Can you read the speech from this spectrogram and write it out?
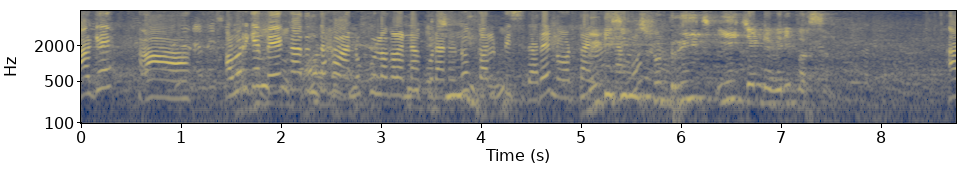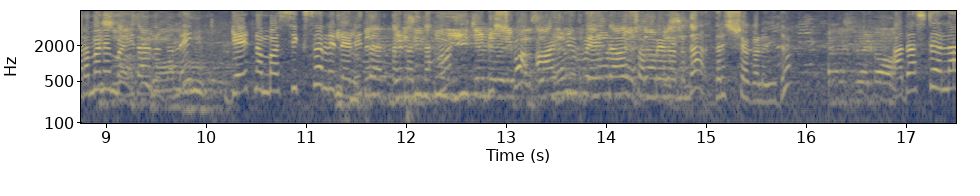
ಹಾಗೆ ಅವರಿಗೆ ಬೇಕಾದಂತಹ ಅನುಕೂಲಗಳನ್ನು ಕೂಡ ಕಲ್ಪಿಸಿದ್ದಾರೆ ನೋಡ್ತಾ ಇದ್ದೀವಿ. ಅರಮನೆ ಮೈದಾನದಲ್ಲಿ ಗೇಟ್ ನಂಬರ್ ಸಿಕ್ಸ್ ಅಲ್ಲಿ ನಡೀತಾ ಇರತಕ್ಕಂತಹ ವಿಶ್ವ ಆಯುರ್ವೇದ ಸಮ್ಮೇಳನದ ದೃಶ್ಯಗಳು ಇದು. ಅದಷ್ಟೇ ಅಲ್ಲ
